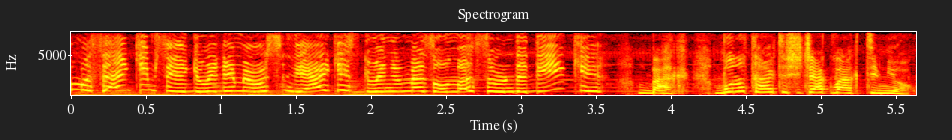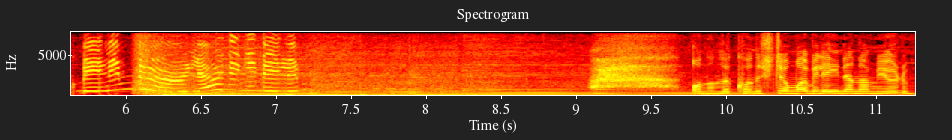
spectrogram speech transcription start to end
Ama sen kimseye güvenemiyorsun diye herkes güvenilmez olmak zorunda değil ki. Bak, bunu tartışacak vaktim yok. Benim de öyle. Hadi gidelim. Onunla konuştuğuma bile inanamıyorum.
